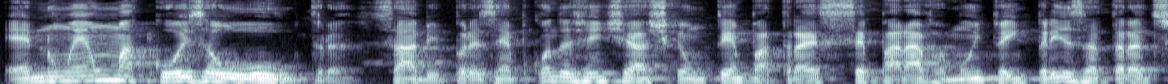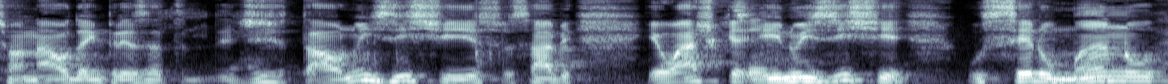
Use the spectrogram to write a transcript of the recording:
é, não é uma coisa ou outra, sabe? Por exemplo, quando a gente acha que um tempo atrás separava muito a empresa tradicional da empresa digital, não existe isso, sabe? Eu acho que e não existe o ser humano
